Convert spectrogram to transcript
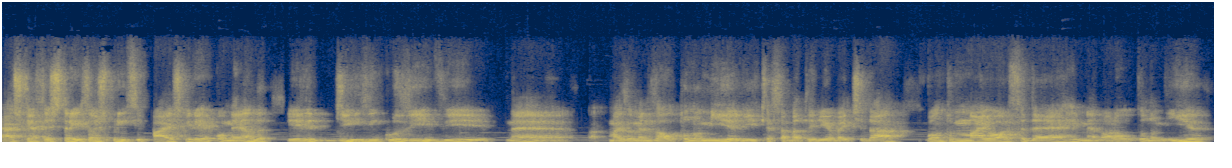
Acho que essas três são as principais que ele recomenda e ele diz, inclusive, né, mais ou menos a autonomia ali que essa bateria vai te dar. Quanto maior o CDR, menor a autonomia.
